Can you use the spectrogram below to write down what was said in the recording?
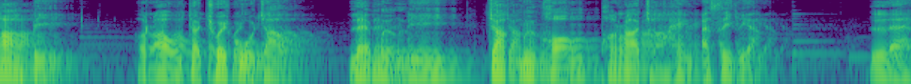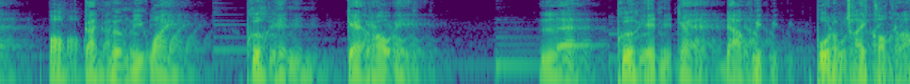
ห้าปี เราจะช่วยกู้เจ้า และเมืองนี้จากมือของพระราชาแห่งแอสซีเรีย และป้องกันเมืองนี้ไว้ เพื่อเห็นแก่เราเอง และเพื่อเห็นแก่ดาวิดผู้รับใช้ของเรา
